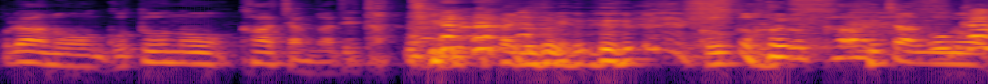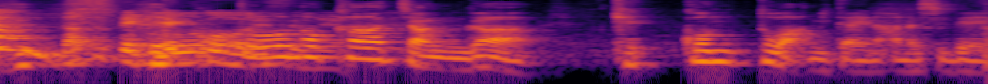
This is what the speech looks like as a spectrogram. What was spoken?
これはあの後藤の母ちゃんが出たっていう回で。後藤の母ちゃんのおかん出すって結構です後藤の母ちゃんが結婚とはみたいな話で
